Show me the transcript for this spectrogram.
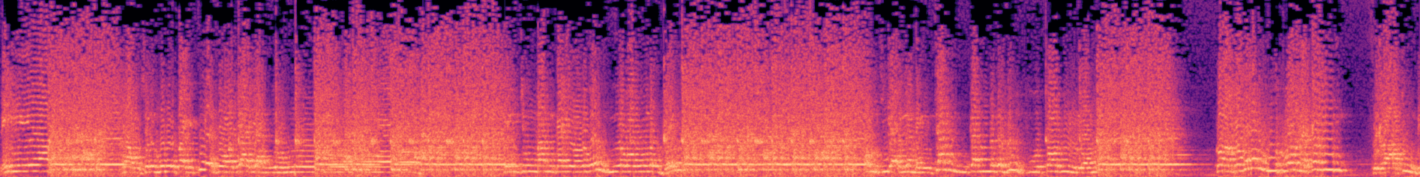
了？要求我被这座家人用，英雄们给了我五龙龙平，从建了名将跟那个日夫到日龙，搞个五路狂的跟，是拉重的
